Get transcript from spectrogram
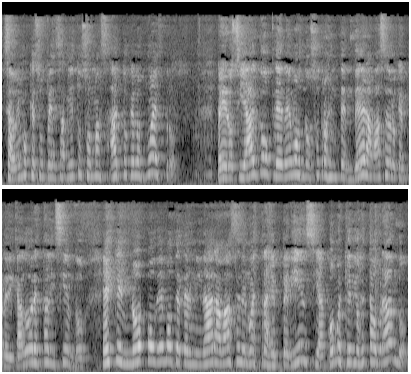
Sabemos que sus pensamientos son más altos que los nuestros. Pero si algo debemos nosotros entender a base de lo que el predicador está diciendo, es que no podemos determinar a base de nuestras experiencias cómo es que Dios está obrando.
